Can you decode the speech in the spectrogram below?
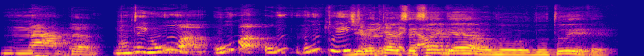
Nada. Não tem uma, uma, um, um tweet que é Diretor, você legal. segue ela no, no Twitter?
